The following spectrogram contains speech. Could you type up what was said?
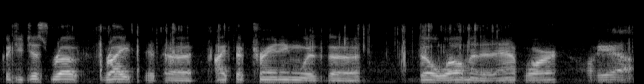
Could you just wrote, write that, uh, I took training with, uh, Bill Wellman at Avord? Oh, yeah.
